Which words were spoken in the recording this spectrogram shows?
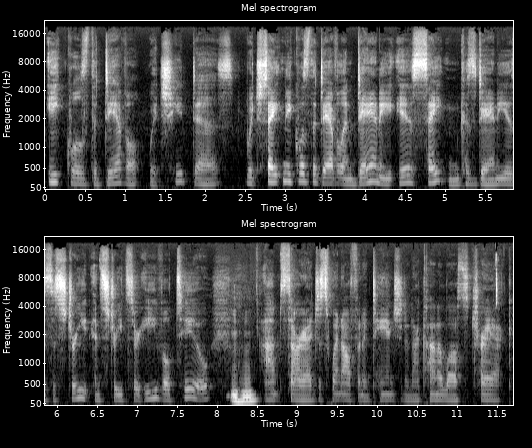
equals the devil, which he does, which Satan equals the devil and Danny is Satan because Danny is the street and streets are evil too. Mm-hmm. I'm sorry, I just went off on a tangent and I kind of lost track.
